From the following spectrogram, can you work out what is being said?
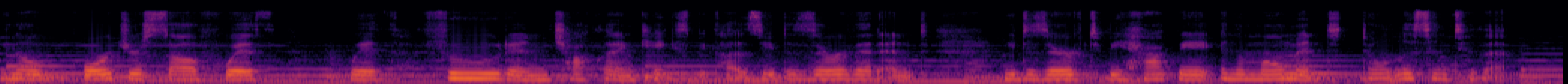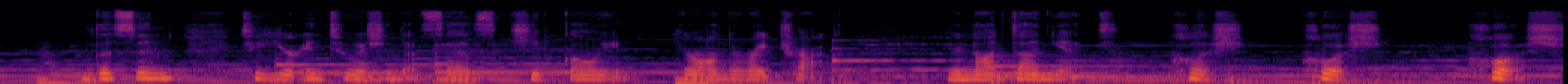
you know, gorge yourself with with food and chocolate and cakes because you deserve it and you deserve to be happy in the moment. Don't listen to that. Listen to your intuition that says, keep going. You're on the right track. You're not done yet. Push, push, push.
